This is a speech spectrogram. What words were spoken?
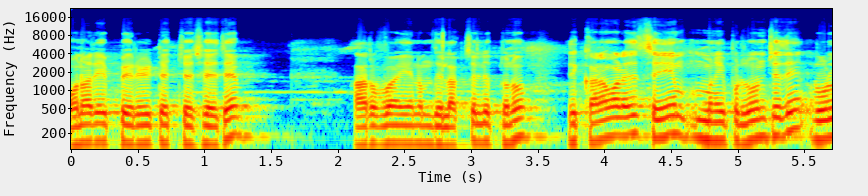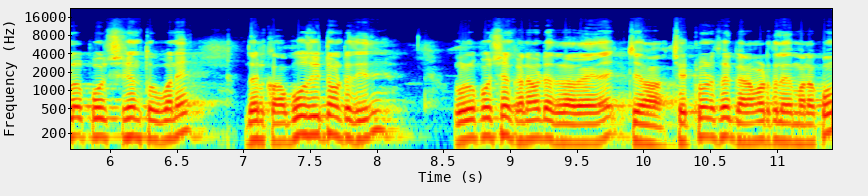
ఓనర్ చెప్పే రేట్ వచ్చేసి అయితే అరవై ఎనిమిది లక్షలు చెప్తాను ఇది కనబడేది సేమ్ మన ఇప్పుడు చూంచేది రూరల్ పోలీస్ స్టేషన్ తవ్వనే దానికి ఆపోజిట్ ఉంటుంది ఇది. రూరల్ పోలీస్ స్టేషన్ కనబడేది చెట్లు ఉండే సరే కనబడతలేదు మనకు.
